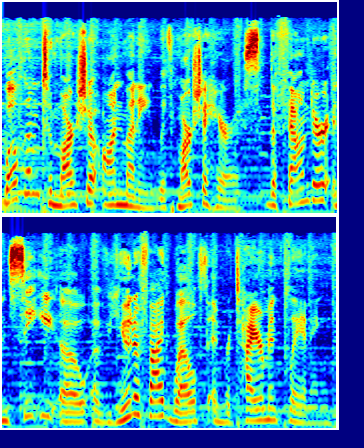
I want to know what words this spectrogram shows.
Welcome to Marsha on Money with Marsha Harris, the founder and CEO of Unified Wealth and Retirement Planning.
